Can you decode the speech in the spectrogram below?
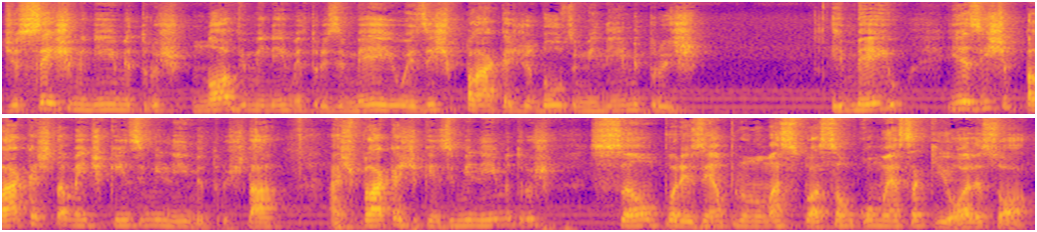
de 6 milímetros, 9 milímetros e meio, existe placas de 12 milímetros e meio e existe placas também de 15 milímetros, tá? As placas de 15 milímetros são, por exemplo, numa situação como essa aqui, olha só,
